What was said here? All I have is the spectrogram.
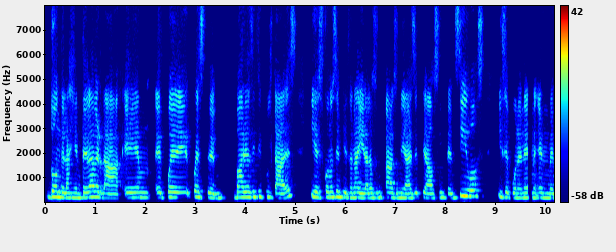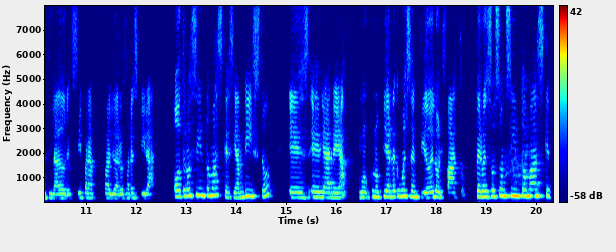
donde la gente, la verdad, em, eh, puede pues tener varias dificultades y es cuando se empiezan a ir a, las unidades de cuidados intensivos y se ponen en, ventiladores ¿sí? para, ayudarlos a respirar. Otros síntomas que se han visto es eh, diarrea, uno, uno pierde como el sentido del olfato, pero esos son síntomas que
